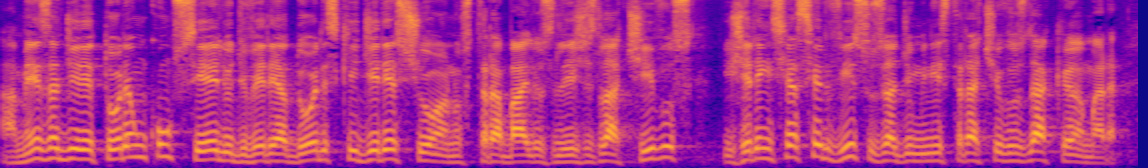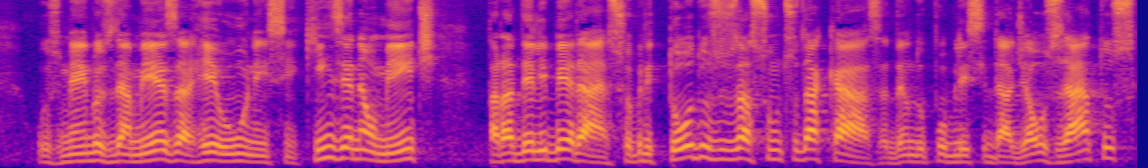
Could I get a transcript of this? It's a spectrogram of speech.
A mesa diretora é um conselho de vereadores que direciona os trabalhos legislativos e gerencia serviços administrativos da Câmara. Os membros da mesa reúnem-se quinzenalmente para deliberar sobre todos os assuntos da casa, dando publicidade aos atos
